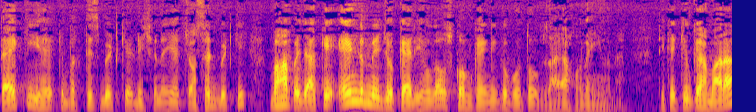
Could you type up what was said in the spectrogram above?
طے کی ہے کہ بتیس بٹ کی ایڈیشن ہے یا چونسٹھ بٹ کی، وہاں پہ جا کے اینڈ میں جو کیری ہوگا، اس کو ہم کہیں گے کہ وہ تو ضائع ہونا ہی ہونا ہے۔ ٹھیک ہے؟ کیونکہ ہمارا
